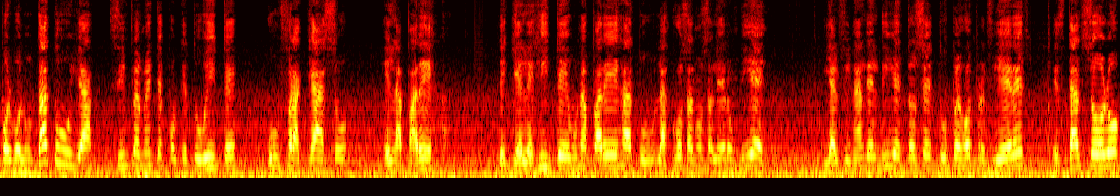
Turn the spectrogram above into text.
por voluntad tuya, simplemente porque tuviste un fracaso en la pareja, de que elegiste una pareja, tú, las cosas no salieron bien. Y al final del día, entonces tú mejor prefieres estar solo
